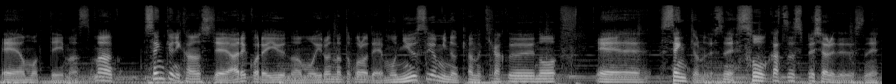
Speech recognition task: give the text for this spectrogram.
え思っています。まあ、選挙に関してあれこれ言うのはもういろんなところで、もうニュース読みのあの企画の、え選挙のですね、総括スペシャルでですね、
